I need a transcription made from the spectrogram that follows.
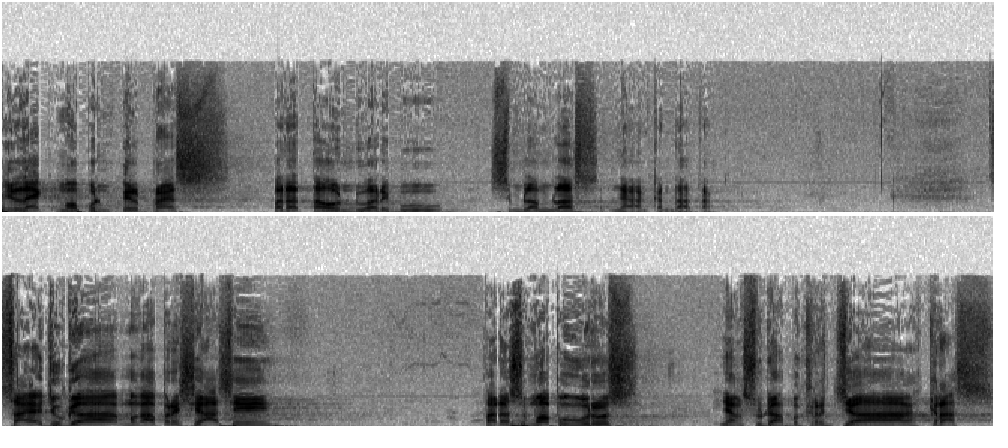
pileg maupun pilpres pada tahun 2019 yang akan datang. Saya juga mengapresiasi pada semua pengurus yang sudah bekerja keras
